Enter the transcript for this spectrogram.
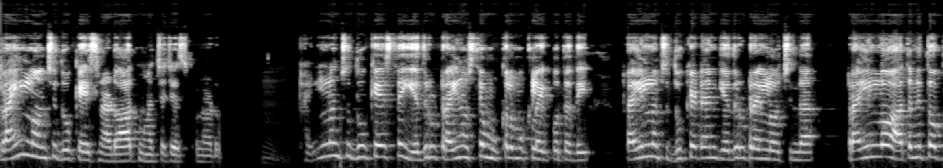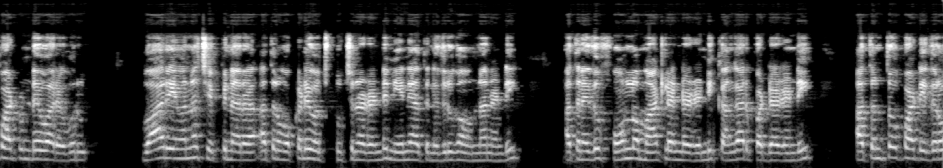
ట్రైన్ లోంచి దూకేసినాడు ఆత్మహత్య చేసుకున్నాడు. ఉమ్, ట్రైన్ నుంచి దూకేస్తే ఎదురు ట్రైన్ వస్తే ముక్కలు ముక్కలు అయిపోతుంది ట్రైన్ నుంచి దూకేయడానికి ఎదురు ట్రైన్లో వచ్చిందా? ట్రైన్లో అతనితో పాటు ఉండేవారు ఎవరు వారు ఏమన్నా చెప్పినారా? అతను ఒక్కడే వచ్చి కూర్చున్నాడండి నేనే అతను ఎదురుగా ఉన్నానండి. అతను ఏదో ఫోన్లో మాట్లాడినాడండి కంగారు పడ్డాడండి. అతనితో పాటు ఇద్దరు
